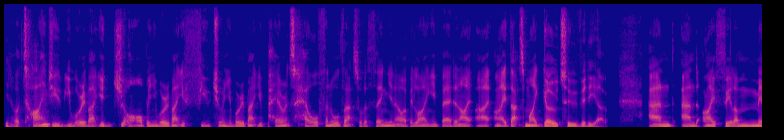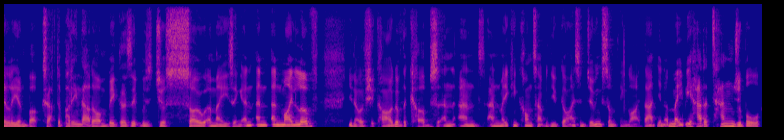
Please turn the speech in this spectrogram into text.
you know, at times you, you worry about your job and you worry about your future and you worry about your parents' health and all that sort of thing. You know, I'd be lying in bed and I, I, I that's my go-to video. And and I feel a million bucks after putting that on because it was just so amazing. And and and my love, you know, of Chicago, of the Cubs, and and and making contact with you guys and doing something like that, you know, maybe had a tangible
